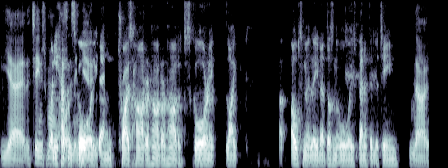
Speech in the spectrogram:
Yeah, the team's more when he hasn't scored, you. he then tries harder and harder and harder to score, and it like ultimately that doesn't always benefit the team. No,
